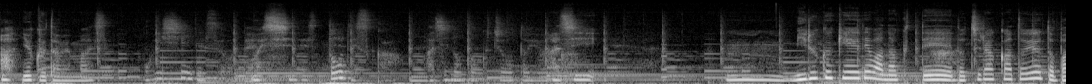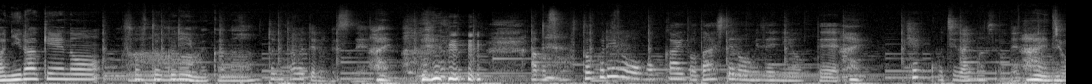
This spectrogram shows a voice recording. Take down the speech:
あよく食べます。美味しいですよ美味ねしいです。どうですか？味の特徴というか。味。うーんミルク系ではなくてどちらかというとバニラ系のソフトクリームかな。本当に食べてるんですね、はい。あのソフトクリームを北海道出してるお店によってはい。結構違いますよね、はい全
